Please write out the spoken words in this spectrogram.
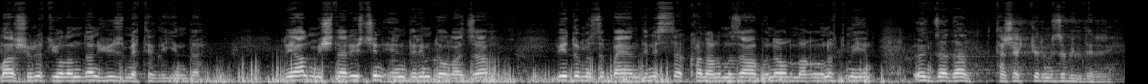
Marşrut yolundan 100 metreliğinde. Real müşteri için indirim de olacak. Videomuzu beğendinizse kanalımıza abone olmayı unutmayın. Önceden teşekkürümüzü bildirin.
